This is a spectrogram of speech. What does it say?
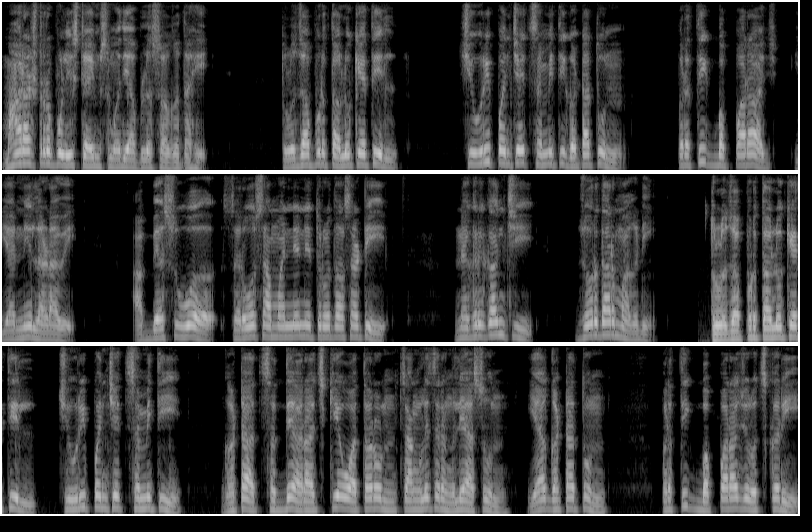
महाराष्ट्र पोलीस टाइम्समध्ये आपलं स्वागत आहे. तुळजापूर तालुक्यातील चिवरी पंचायत समिती गटातून प्रतीक बप्पाराज यांनी लढावे. अभ्यासू व सर्वसामान्य नेतृत्वासाठी नागरिकांची जोरदार मागणी. तुळजापूर तालुक्यातील चिवरी पंचायत समिती गटात सध्या राजकीय वातावरण चांगलेच रंगले असून या गटातून प्रतीक बप्पाराज रोचकरी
